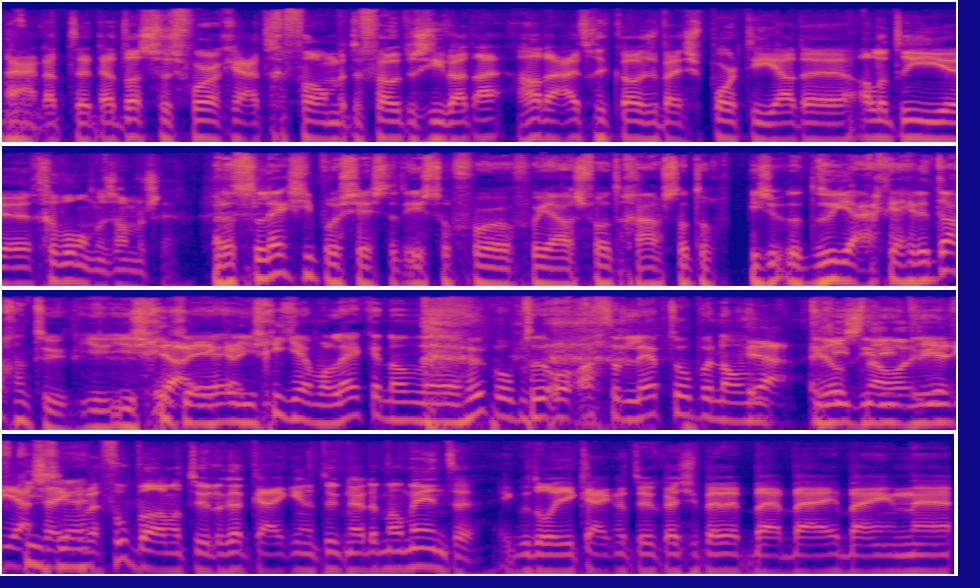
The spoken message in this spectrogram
Nou, dat, dat was dus vorig jaar het geval met de foto's die we hadden uitgekozen bij sport. Die hadden alle drie uh, gewonnen, zal maar zeggen. Maar dat selectieproces, dat is toch voor, voor jou als fotograaf, dat, toch, dat doe je eigenlijk de hele dag natuurlijk. Je, je, schiet, ja, je, je, schiet je helemaal lek en dan uh, hup op de, achter de laptop en dan... Ja, heel snel. Ja, zeker bij voetbal natuurlijk. Dan kijk je natuurlijk naar de momenten. Ik bedoel, je kijkt natuurlijk als je bij, bij, bij, bij een, uh,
